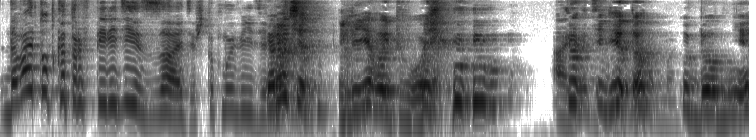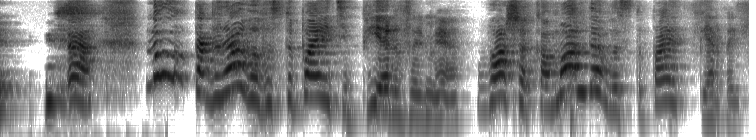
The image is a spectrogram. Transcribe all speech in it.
Давай тот, который впереди и сзади, чтобы мы видели. Короче, левый твой. А, как тебе там удобнее? Да. Ну, тогда вы выступаете первыми. Ваша команда выступает первой.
